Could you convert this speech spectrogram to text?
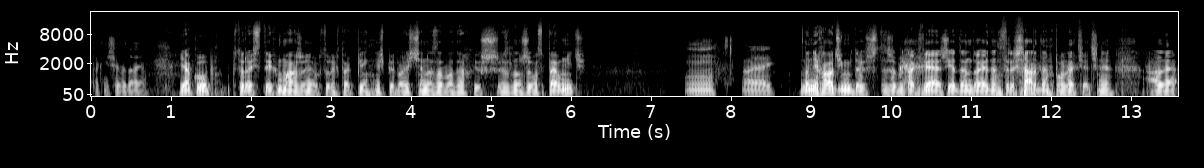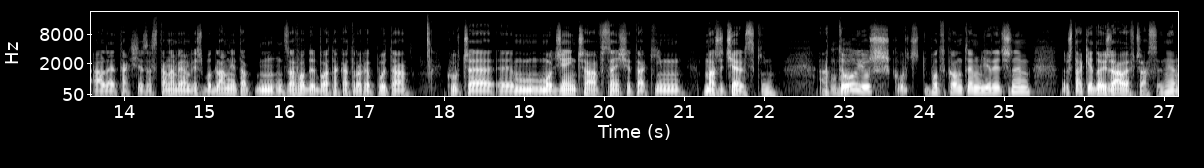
tak mi się wydaje. Jakub, któreś z tych marzeń, o których tak pięknie śpiewaliście na zawodach, już się zdążyło spełnić? Mm, ojej, No nie chodzi mi, do, żeby tak, wiesz, jeden do jeden z Ryszardem polecieć, nie? Ale, ale tak się zastanawiam, wiesz, bo dla mnie ta mm, zawody była taka trochę płyta, kurczę, y, m- młodzieńcza w sensie takim marzycielskim. A tu Mhm. już, kurcz, pod kątem lirycznym, już takie dojrzałe w czasy, nie?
